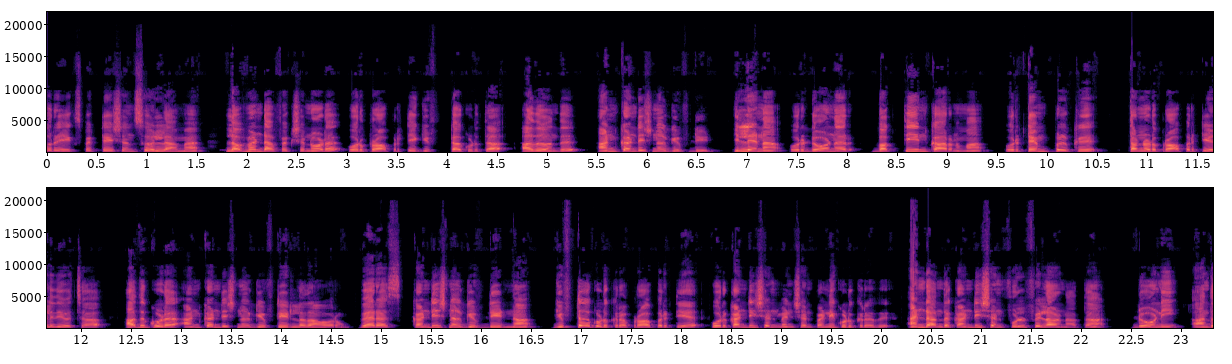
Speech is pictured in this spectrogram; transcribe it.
ஒரு எக்ஸ்பெக்டேஷன்ஸும் இல்லாமல் லவ் அண்ட் அஃபெக்ஷனோட ஒரு ப்ராப்பர்ட்டியை கிஃப்டாக கொடுத்தா அது வந்து அன்கண்டிஷனல் கிஃப்ட் டீட் இல்லைன்னா ஒரு டோனர் பக்தியின் காரணமாக ஒரு டெம்பிளுக்கு தன்னோட ப்ராப்பர்ட்டி எழுதி வச்சா அது கூட அன்கண்டிஷனல் கிஃப்ட் டீட்ல தான் வரும். வேற கண்டிஷனல் கிஃப்ட் டீட்னா கிஃப்டா கொடுக்குற ப்ராப்பர்ட்டியை ஒரு கண்டிஷன் மென்ஷன் பண்ணி கொடுக்கறது. அண்ட் அந்த கண்டிஷன் ஃபுல்ஃபில் ஆனா தான் டோனி அந்த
